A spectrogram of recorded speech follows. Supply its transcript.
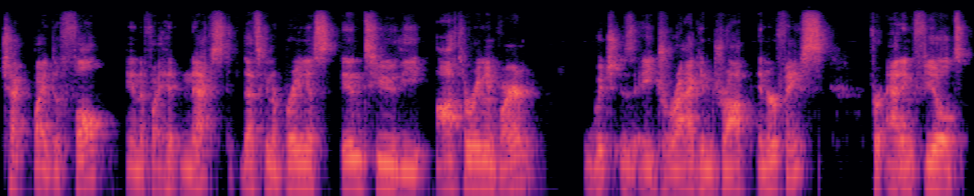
checked by default. And if I hit next, that's going to bring us into the authoring environment, which is a drag and drop interface for adding fields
